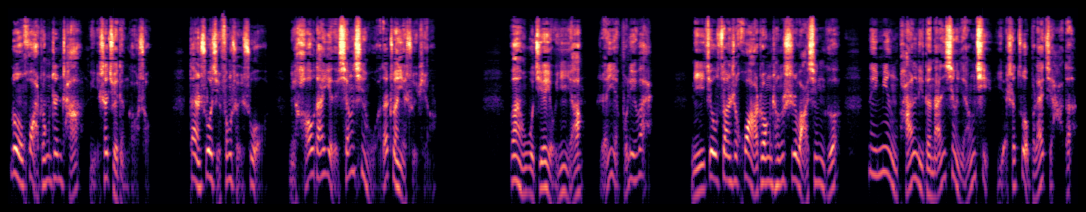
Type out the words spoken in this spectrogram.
论化妆侦查，你是绝顶高手。但说起风水术，你好歹也得相信我的专业水平。万物皆有阴阳，人也不例外。你就算是化妆成施瓦辛格，那命盘里的男性阳气也是做不来假的。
